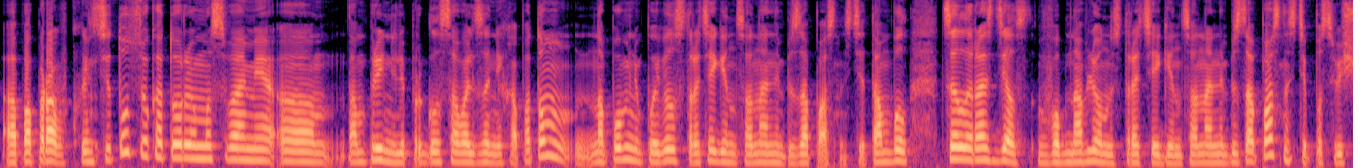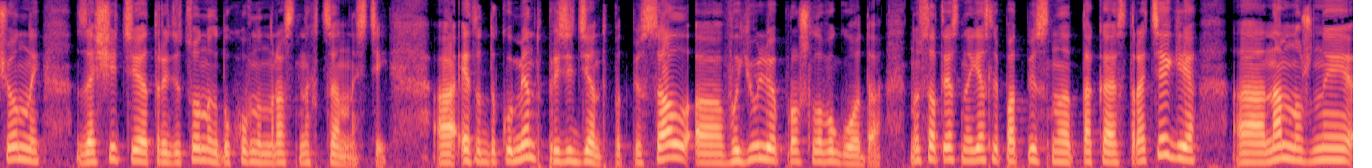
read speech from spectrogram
э, поправок в Конституцию, которую мы с вами э, там приняли, проголосовали за них, а потом, напомню, появилась стратегия национальной безопасности. Там был целый раздел в обновленной стратегии национальной безопасности, посвященный защите традиционных духовно-нравственных ценностей. Э, этот документ президент подписал в июле прошлого года. Ну, соответственно, если подписана такая стратегия, нам нужны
